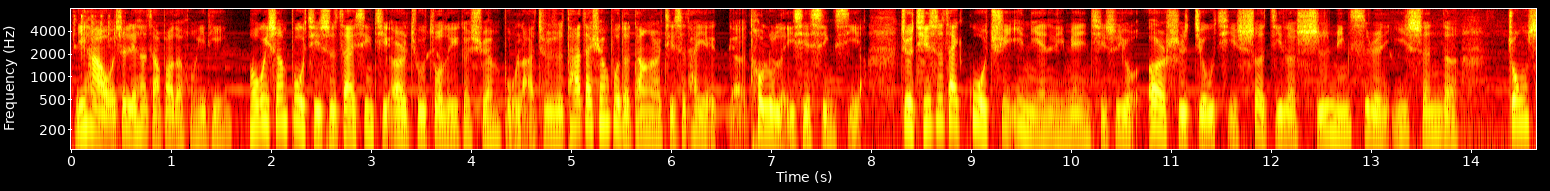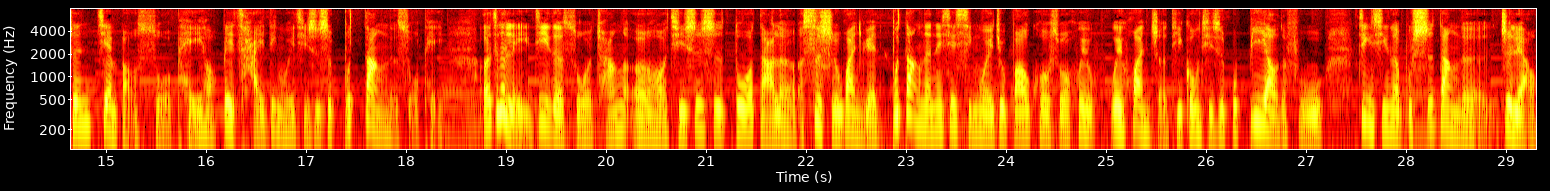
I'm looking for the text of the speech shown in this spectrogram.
你好，我是联合早报的洪一婷。卫生部其实在星期二就做了一个宣布啦，就是他在宣布的当儿，其实他也呃透露了一些信息啊。就其实，在过去一年里面，其实有二十九起涉及了十名私人医生的。终身健保索赔哈被裁定为其实是不当的索赔，而这个累计的索偿额哦其实是多达了四十万元。不当的那些行为就包括说会为患者提供其实不必要的服务，进行了不适当的治疗，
